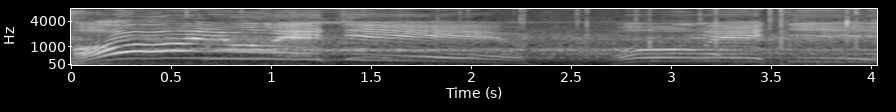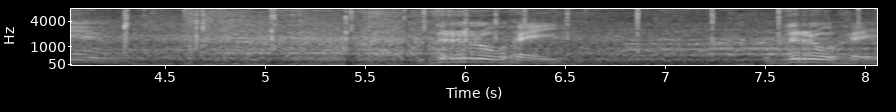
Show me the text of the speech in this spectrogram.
Ой, улетів! Улетів! Другий. Другий.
